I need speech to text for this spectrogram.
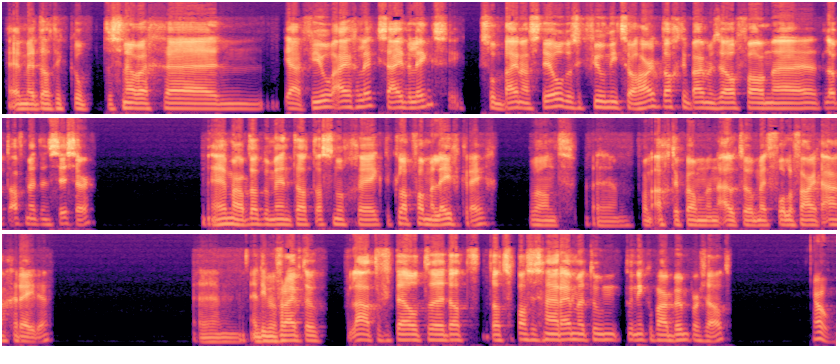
En met dat ik op de snelweg uh, ja, viel eigenlijk, zijdelings. Ik stond bijna stil, dus ik viel niet zo hard. Dacht ik bij mezelf van, uh, het loopt af met een sisser. Maar op dat moment dat alsnog ik de klap van mijn leven kreeg. Want ehm, van achter kwam een auto met volle vaart aangereden. Um, en die mevrouw heeft ook later verteld dat, dat ze pas is gaan remmen toen, toen ik op haar bumper zat. Oh,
